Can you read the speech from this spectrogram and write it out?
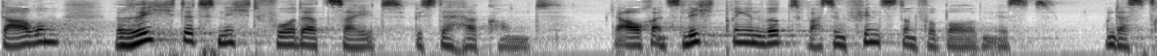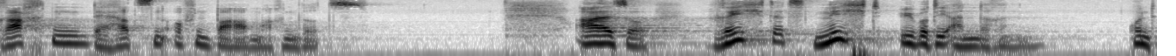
Darum richtet nicht vor der Zeit, bis der Herr kommt, der auch ans Licht bringen wird, was im Finstern verborgen ist und das Trachten der Herzen offenbar machen wird. Also richtet nicht über die anderen und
